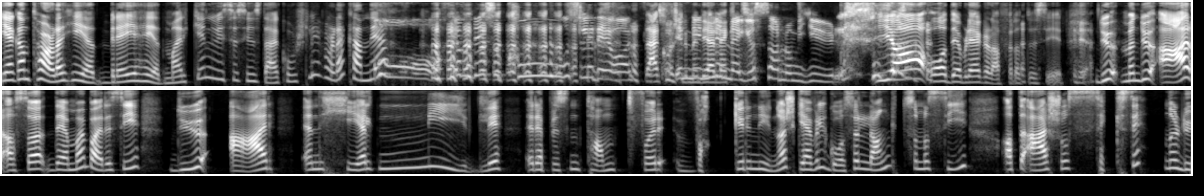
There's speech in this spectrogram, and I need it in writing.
jeg kan ta deg hed, brei Hedmarken hvis du syns det er koselig, for det kan jeg. Åh, ja, men det er så koselig, det òg. Det med minner dialekt. meg jo sånn om jul. Ja, og det ble jeg glad for at du sier. Du, men du er altså, det må jeg bare si, du er en helt nydelig representant for vakker nynorsk. Jeg vil gå så langt som å si at det er så sexy når du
